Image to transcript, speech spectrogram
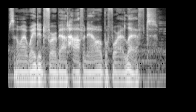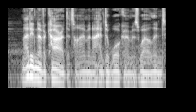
So I waited for about half an hour before I left. I didn't have a car at the time and I had to walk home as well, and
